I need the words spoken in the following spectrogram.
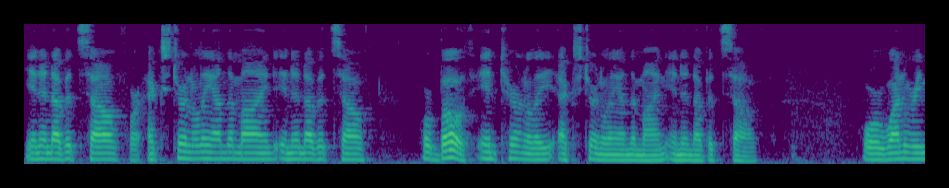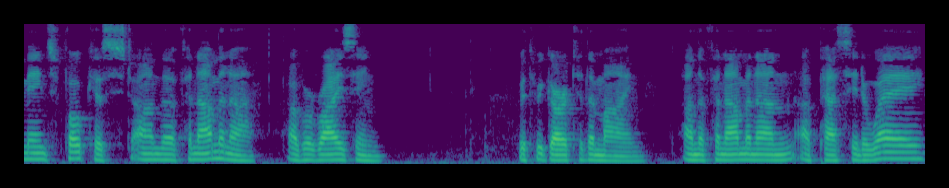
in and of itself, or externally on the mind in and of itself, or both internally, externally on the mind in and of itself. Or one remains focused on the phenomena of arising with regard to the mind on the phenomenon of passing away,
